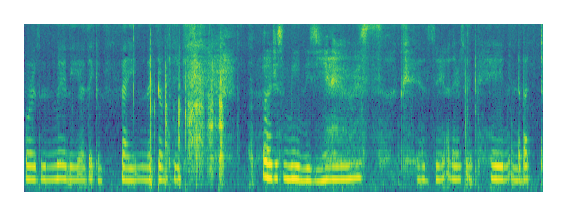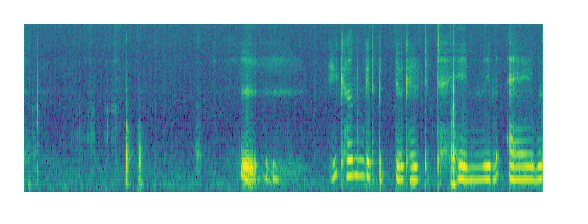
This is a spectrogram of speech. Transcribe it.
for as many as I can find, and I don't mean I just mean these yellows. Because there's a pain in the butt. It can get a bit difficult to tame even I was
